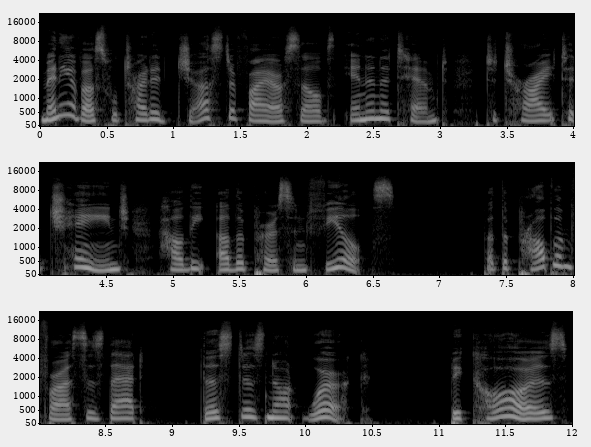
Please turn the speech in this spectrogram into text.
Many of us will try to justify ourselves in an attempt to try to change how the other person feels. But the problem for us is that this does not work because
